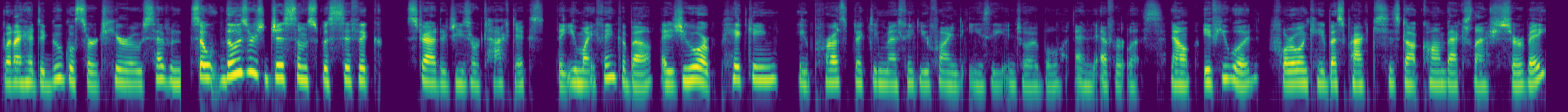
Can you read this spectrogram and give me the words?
but I had to Google search Hero 7. So those are just some specific strategies or tactics that you might think about as you are picking a prospecting method you find easy, enjoyable, and effortless. Now, if you would, 401kbestpractices.com backslash survey.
